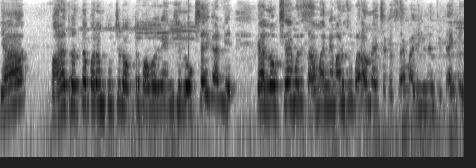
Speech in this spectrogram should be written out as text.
या भारतरत्न परमपूज्य डॉक्टर बाबासाहेब यांनी जी लोकशाही काढली त्या लोकशाहीमध्ये सामान्य माणूस उभा राहू नाही शकत. साहेब माझी विनंती थँक्यू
